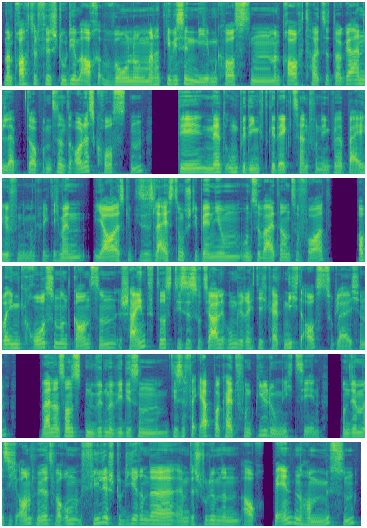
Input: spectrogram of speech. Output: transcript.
Man braucht halt fürs Studium auch Wohnung, man hat gewisse Nebenkosten, man braucht heutzutage einen Laptop und das sind alles Kosten, die nicht unbedingt gedeckt sind von irgendwelchen Beihilfen, die man kriegt. Ich meine, ja, es gibt dieses Leistungsstipendium und so weiter und so fort, aber im Großen und Ganzen scheint das diese soziale Ungerechtigkeit nicht auszugleichen, weil ansonsten würden wir wie diesen, diese Vererbbarkeit von Bildung nicht sehen. Und wenn man sich anhört, warum viele Studierende ähm, das Studium dann auch beenden haben müssen,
